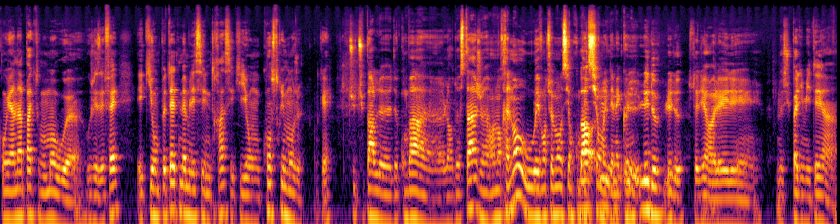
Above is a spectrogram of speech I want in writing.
qui ont eu un impact au moment où, euh, où je les ai faits, et qui ont peut-être même laissé une trace et qui ont construit mon jeu. ok? Tu, tu parles de, combat euh, lors de stage, euh, en entraînement ou éventuellement aussi en Bah, compétition avec des mecs connus? Les deux, les deux. C'est-à-dire, les, les... je me suis pas limité à,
